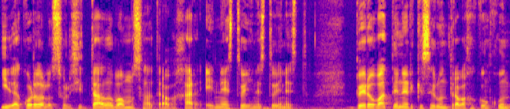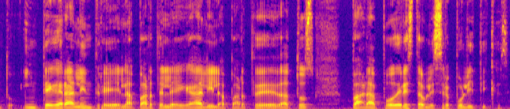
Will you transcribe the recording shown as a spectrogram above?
y de acuerdo a lo solicitado vamos a trabajar en esto y en esto y en esto. Pero va a tener que ser un trabajo conjunto, integral entre la parte legal y la parte de datos para poder establecer políticas.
